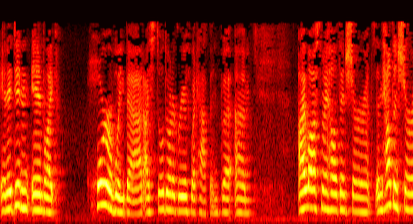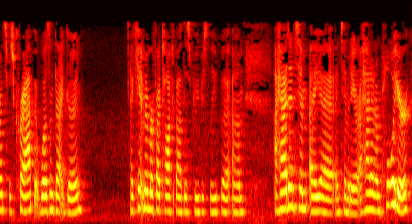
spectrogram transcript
and it didn't end like horribly bad. I still don't agree with what happened, but, um, I lost my health insurance and health insurance was crap. It wasn't that good. I can't remember if I talked about this previously, but um, I had intim- a uh, intimidator. I had an employer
